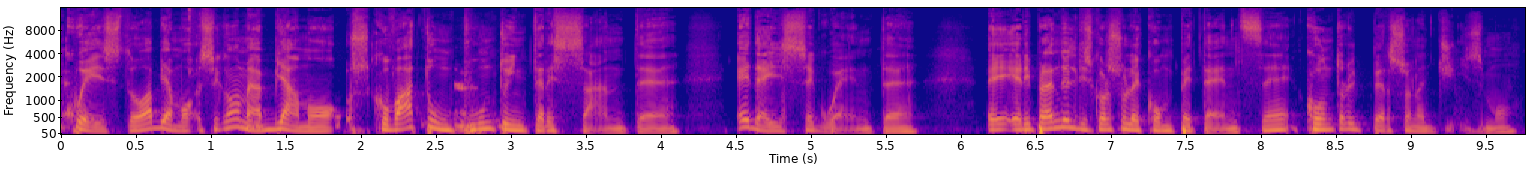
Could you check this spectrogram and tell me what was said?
questo abbiamo, secondo me, abbiamo scovato un punto interessante ed è il seguente. E riprendo il discorso sulle competenze contro il personaggismo.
